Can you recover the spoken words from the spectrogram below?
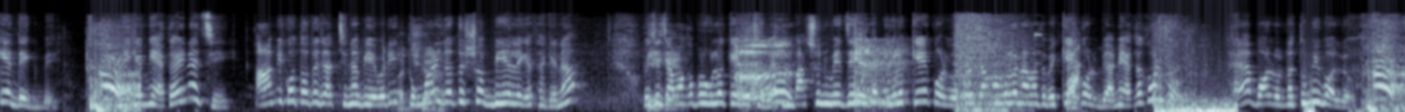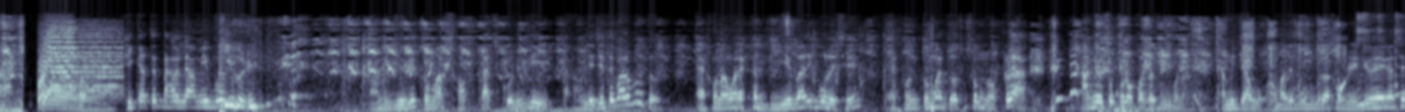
কে দেখবে? মেয়েকে আমি একাই নাচি? আমি কোথাও যাচ্ছি না বিয়ে বাড়ি। তোমারই যত সব বিয়ে লেগে থাকে না? ওই যে জামা কাপড়গুলো কে বেছবে বাসন মেজে এলাম এগুলো কে করবে? ওগুলো জামা গুলো নামাতে হবে। কে করবে? আমি একা করব? হ্যাঁ বলো না তুমি বলো। ঠিক আছে তাহলে আমি বলি। আমি যদি তোমার সব কাজ করে দিই তাহলে যেতে পারব তো? এখন আমার একটা বিয়ে বাড়ি পড়েছে এখন তোমার যত সব নকরা আমি ওসব কোনো কথা শুনব না। আমি যাব। আমাদের বন্ধুরা সব রেডি হয়ে গেছে।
